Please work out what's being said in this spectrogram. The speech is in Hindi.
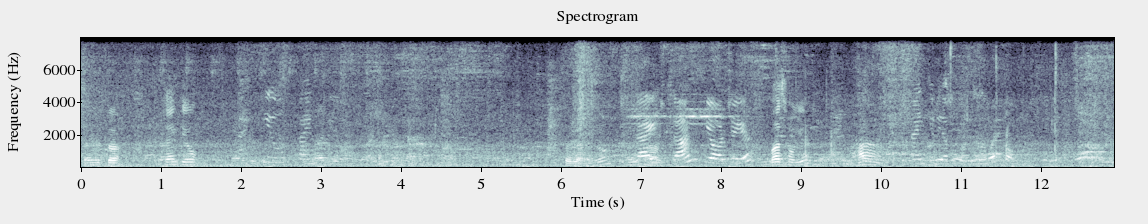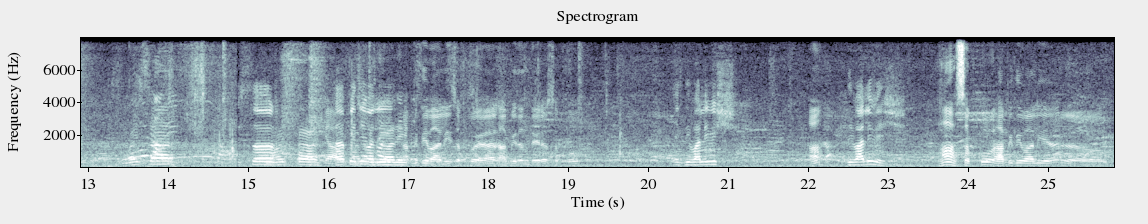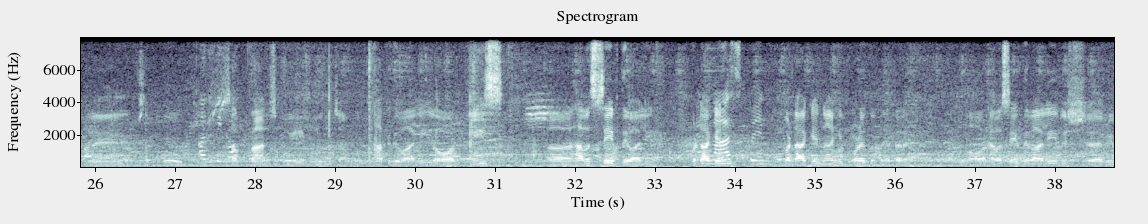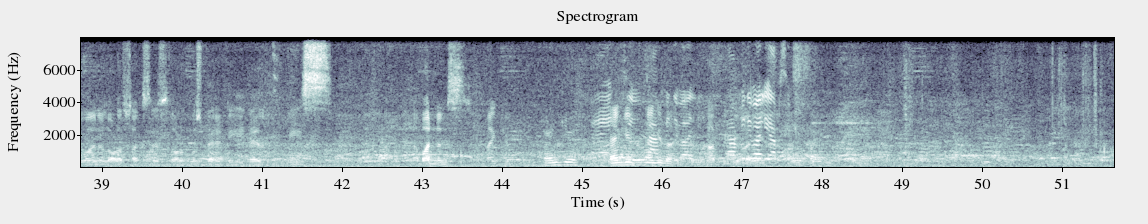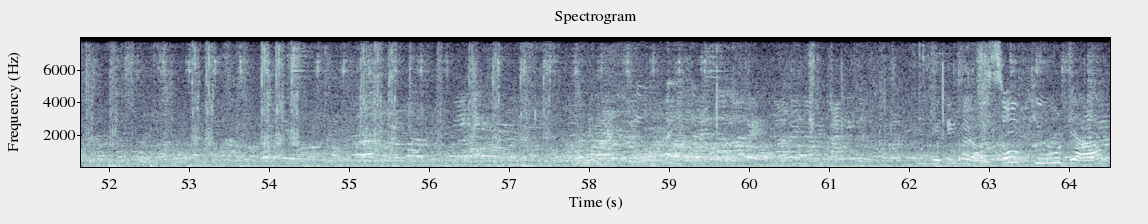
Thank you, sir. Thank you So, जाने दो. राइट डन क्या और चाहिए बस हो गया? हाँ। Thank you dear sir sir happy Diwali happy Diwali सबको यार. हैप्पी धनतेरस सबको. एक दिवाली विश हाँ? दिवाली विश हाँ सबको हैप्पी दिवाली यार. मैं सबको सब फैंस को यही बोलना चाहूँगा। हैप्पी दिवाली और please have a safe Diwali पटाखे पटाखे ना ही पड़े तो बेहतर है। और have a safe Diwali wish everyone a lot of success lot of prosperity health peace abundance. Thank you Thank you. Thank you thank you Diwali happy Diwali आप It's so cute, yeah.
